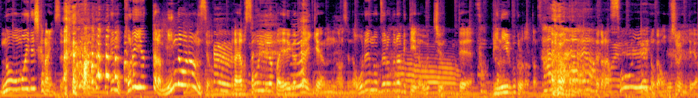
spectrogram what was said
の思い出しかないんですよ。でもこれ言ったらみんな笑うんですよ。だからやっぱそういうやっぱ映画体験なんですよね。俺の「ゼログラビティ」の宇宙ってビニール袋だったんですよ。だからそういうのが面白いんでやっ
